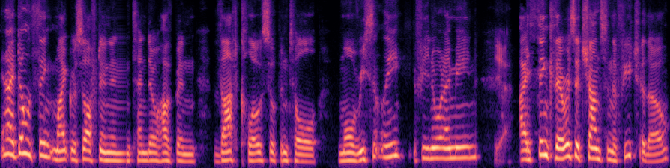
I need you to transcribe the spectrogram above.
And I don't think Microsoft and Nintendo have been that close up until more recently, if you know what I mean. Yeah. I think there is a chance in the future though,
